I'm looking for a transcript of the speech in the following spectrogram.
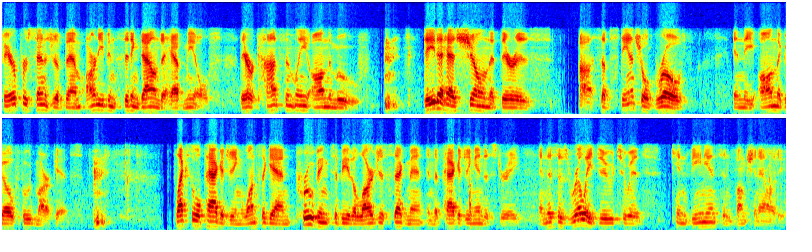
fair percentage of them aren't even sitting down to have meals. They are constantly on the move. Data has shown that there is uh, substantial growth in the on-the-go food markets. Flexible packaging, once again, proving to be the largest segment in the packaging industry, and this is really due to its convenience and functionality.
